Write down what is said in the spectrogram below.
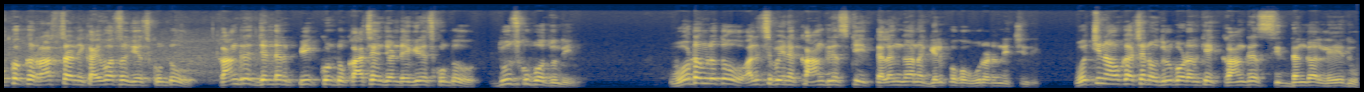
ఒక్కొక్క రాష్ట్రాన్ని కైవాసం చేసుకుంటూ కాంగ్రెస్ జెండాను పీక్కుంటూ కాషాయం జెండా ఎగిరేసుకుంటూ దూసుకుపోతుంది. ఓటములతో అలసిపోయిన కాంగ్రెస్కి తెలంగాణ గెలుపు ఒక ఊరటనిచ్చింది. వచ్చిన అవకాశాన్ని వదులుకోవడానికి కాంగ్రెస్ సిద్ధంగా లేదు.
